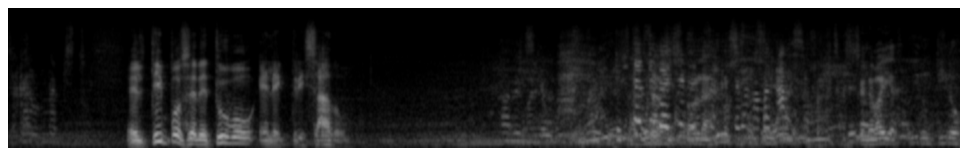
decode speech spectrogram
sacaron una pistola. El tipo se detuvo electrizado. Se le vaya a salir un tiro.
